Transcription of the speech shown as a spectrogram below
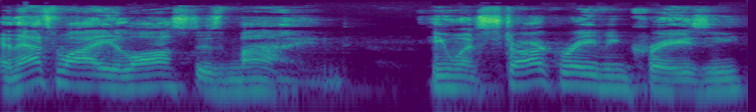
And that's why he lost his mind. He went stark raving crazy.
